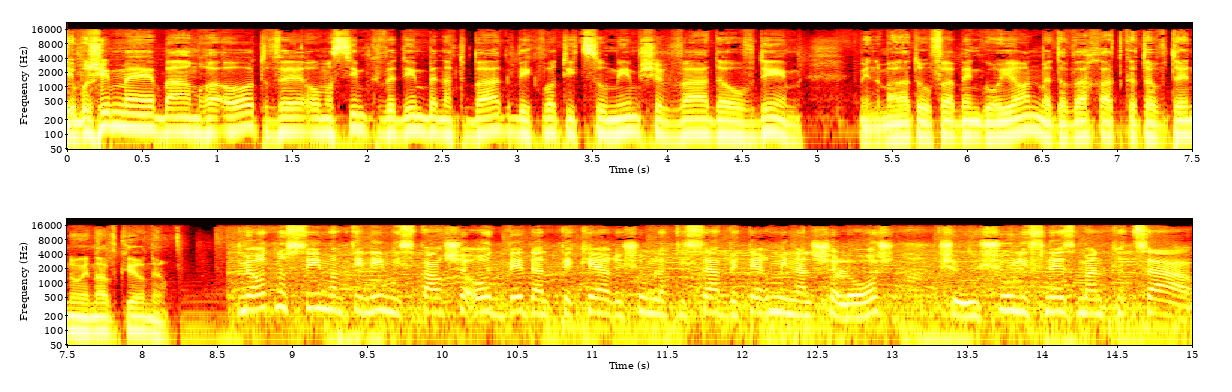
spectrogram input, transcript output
שיבושים אה, בהמראות ועומסים כבדים בנתב"ג בעקבות עיצומים של ועד העובדים. מנמל התעופה בן גוריון מדווחת כתבתנו עינב קרנר. מאות נוסעים ממתינים מספר שעות בדלפקי הרישום לטיסה בטרמינל 3, שאוישו לפני זמן קצר.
